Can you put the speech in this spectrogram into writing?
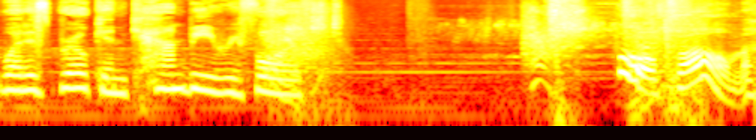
What is broken can be reforged. Full foam.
